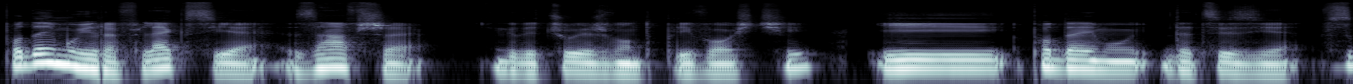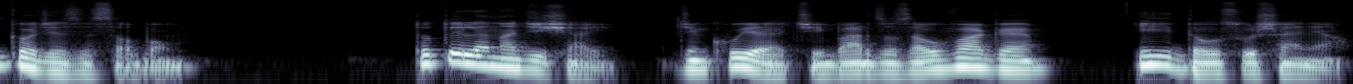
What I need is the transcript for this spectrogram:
Podejmuj refleksję zawsze, gdy czujesz wątpliwości i podejmuj decyzję w zgodzie ze sobą. To tyle na dzisiaj. Dziękuję Ci bardzo za uwagę i do usłyszenia.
